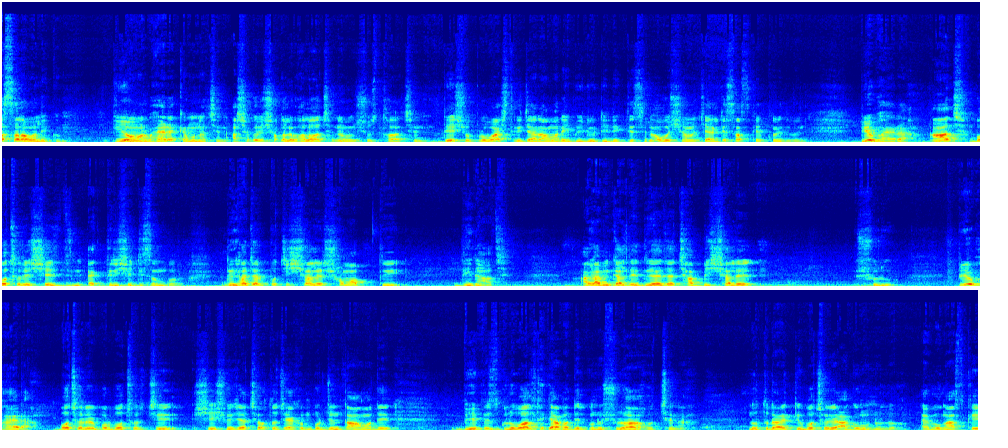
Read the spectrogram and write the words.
আসসালামু আলাইকুম। প্রিয় আমার ভাইরা কেমন আছেন? আশা করি সকলে ভালো আছেন এবং সুস্থ আছেন। দেশ ও প্রবাস থেকে যারা আমার এই ভিডিওটি দেখতেছেন, অবশ্যই আমার চ্যানেলটি সাবস্ক্রাইব করে দেবেন। প্রিয় ভাইরা আজ বছরের শেষ দিন, একত্রিশে ডিসেম্বর, দুই হাজার পঁচিশ সালের সমাপ্তি দিন আজ। আগামীকাল থেকে দুই হাজার ছাব্বিশ সালের শুরু। প্রিয় ভাইরা বছরের পর বছর শেষ হয়ে যাচ্ছে, অথচ এখন পর্যন্ত আমাদের ভিএফএস গ্লোবাল থেকে আমাদের কোনো সুরাহা হচ্ছে না। নতুন আরেকটি বছরের আগমন হলো এবং আজকে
